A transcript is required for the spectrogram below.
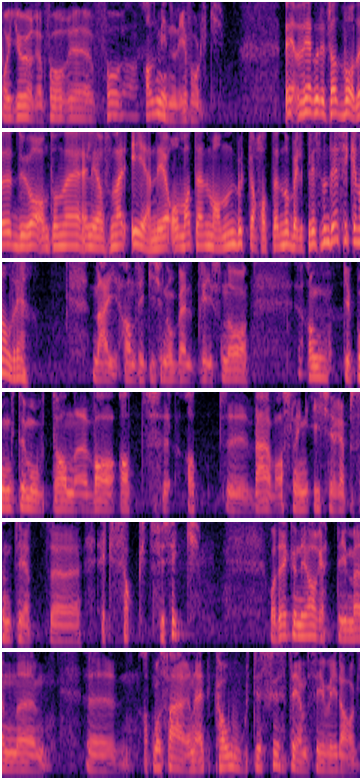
å gjøre for, eh, for alminnelige folk. Jeg går ut fra at både du og Anton Eliassen er enige om at den mannen burde hatt en nobelpris, men det fikk han aldri? Nei, han fikk ikke nobelprisen. og Ankepunktet mot han var at, at eh, værvarsling ikke representerte eh, eksakt fysikk. Og det kunne de ha rett i, men uh, atmosfæren er et kaotisk system, sier vi i dag.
